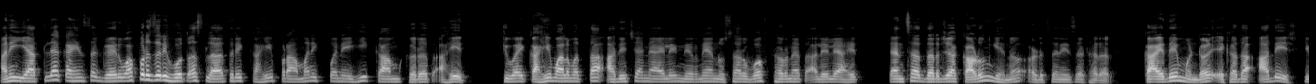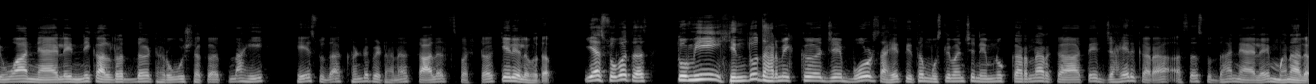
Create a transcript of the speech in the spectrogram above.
आणि यातल्या काहींचा गैरवापर जरी होत असला तरी काही प्रामाणिकपणेही काम करत आहेत. शिवाय काही मालमत्ता आधीच्या न्यायालयीन निर्णयानुसार वफ ठरवण्यात आलेल्या आहेत. त्यांचा दर्जा काढून घेणं अडचणीचं ठरल. कायदे मंडळ एखादा आदेश किंवा न्यायालयीन निकाल रद्द ठरवू शकत नाही हे सुद्धा खंडपीठानं कालच स्पष्ट केलेलं होतं. यासोबतच तुम्ही हिंदू धार्मिक जे बोर्ड्स आहेत तिथं मुस्लिमांची नेमणूक करणार का? ते जाहीर करा असं सुद्धा न्यायालय म्हणालं.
